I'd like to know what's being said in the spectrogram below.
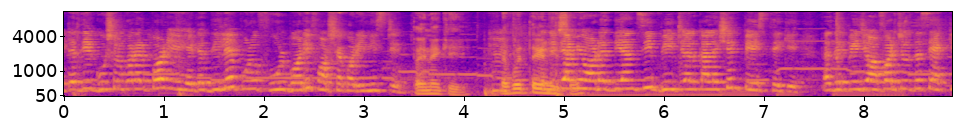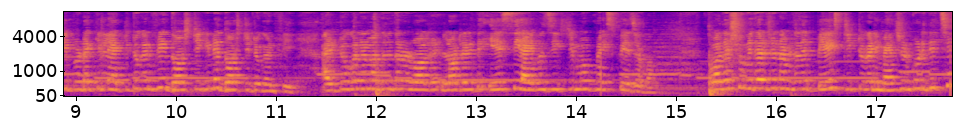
এটা দিয়ে গোসল করার পর এটা দিলে পুরো ফুল বডি ফর্সা করে ইনস্ট্যান্ট তাই নাকি? এটা কই থেকে নিছো? আমি অর্ডার দিয়ে আনছি বিটেল কালেকশন পেজ থেকে। তাদের পেজে অফার চলতেছে একটি প্রোডাক্ট কিনলে একটি টোকেন ফ্রি দশটি কিনলে দশটি টোকেন ফ্রি আর এই টোকেনের মাধ্যমে তোমরা লটারিতে এসি আইফোন সিক্সটি মোট ম্যাক্স পেয়ে যাবা। তোমাদের সুবিধার জন্য আমি তাদের পেজ টিকটকারি মেনশন করে দিচ্ছি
